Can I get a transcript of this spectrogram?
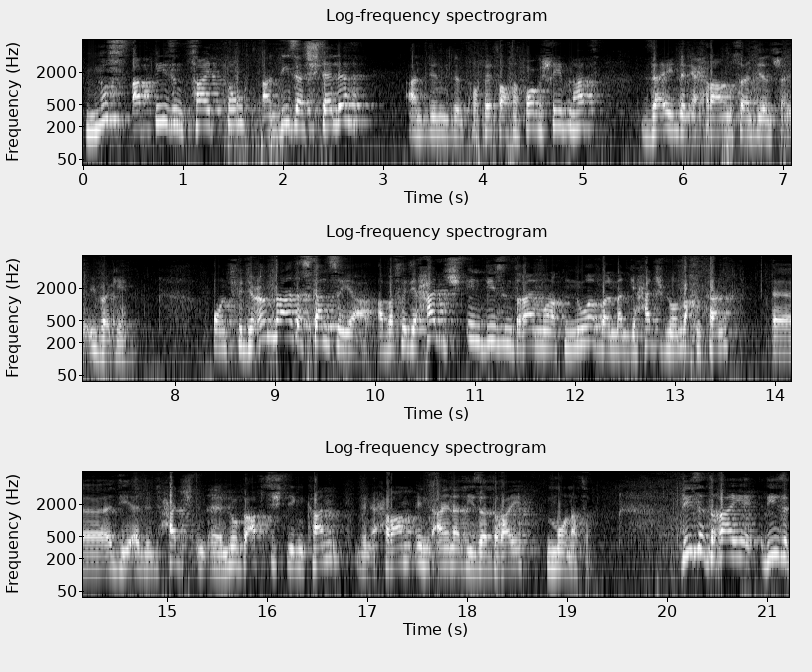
muss ab diesem Zeitpunkt an dieser Stelle, an den der Prophet auch noch vorgeschrieben hat, in den Ihram muss er an dieser Stelle übergehen. Und für die Umrah das ganze Jahr. Aber für die Hajj in diesen drei Monaten nur, weil man die Hajj nur machen kann, die, die Hajj äh, nur beabsichtigen kann, den Ihram in einer dieser drei Monate. Diese drei, diese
